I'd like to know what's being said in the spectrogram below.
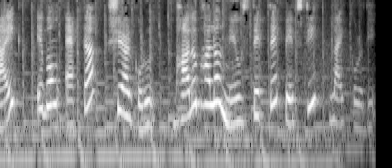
লাইক এবং একটা শেয়ার করুন। ভালো ভালো নিউজ দেখতে পেজটি লাইক করে দিন।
